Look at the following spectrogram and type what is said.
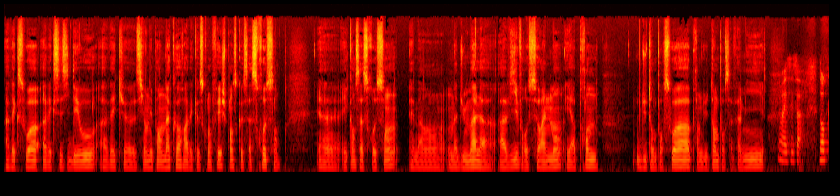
avec soi, avec ses idéaux, avec euh, si on n'est pas en accord avec ce qu'on fait, je pense que ça se ressent. Et quand ça se ressent, eh ben, on a du mal à, vivre sereinement et à prendre du temps pour soi, prendre du temps pour sa famille. Ouais, c'est ça. Donc,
